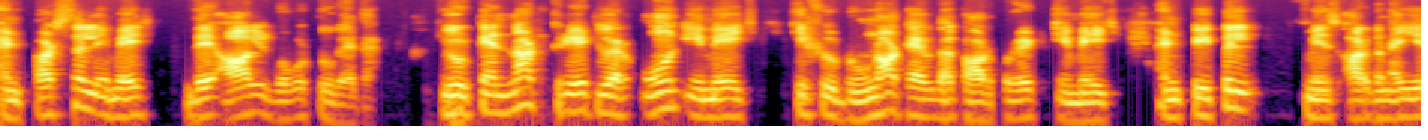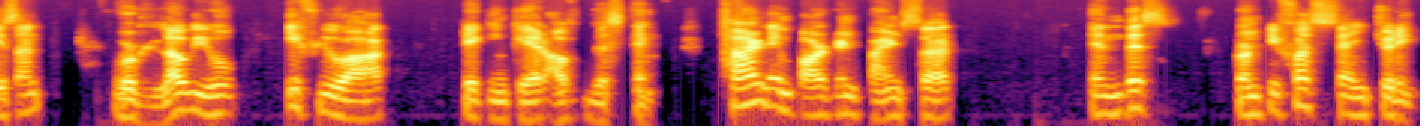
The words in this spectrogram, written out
and personal image, they all go together. You cannot create your own image if you do not have the corporate image. And people means organization would love you if you are taking care of this thing. Third important point, sir, in this 21st century,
